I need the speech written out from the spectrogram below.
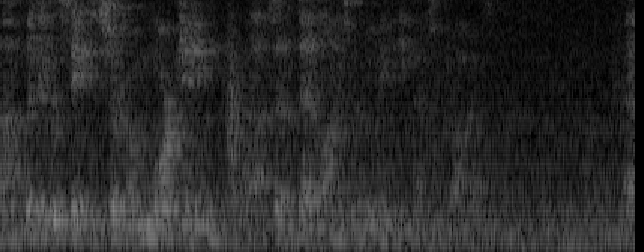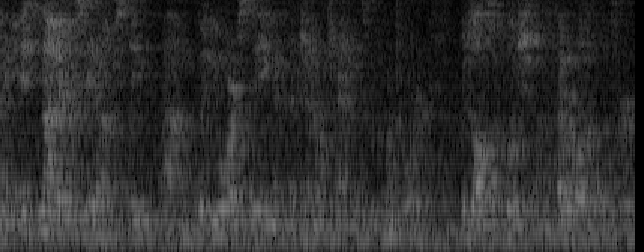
Um, but different states, it's sort of a marching uh, set of deadlines for moving PFAS from products. I mean, it's not every state, obviously, um, but you are seeing a, a general trend that's moving forward. There's also a push on the federal level for,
